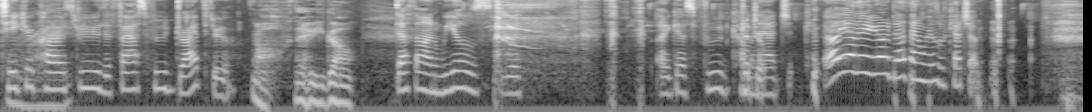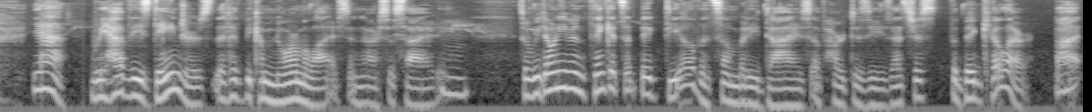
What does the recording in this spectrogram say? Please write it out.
Take your car through the fast food drive through. Oh, there you go. Death on wheels with, I guess, food coming Ketchup. at you. Oh, yeah, there you go. Death on wheels with ketchup. Yeah, we have these dangers that have become normalized in our society. Mm-hmm. So we don't even think it's a big deal that somebody dies of heart disease. That's just the big killer. But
